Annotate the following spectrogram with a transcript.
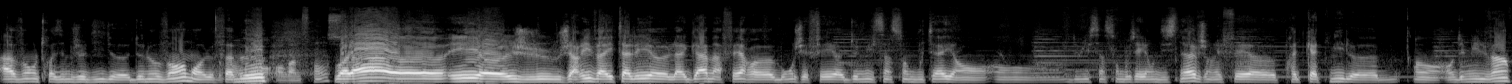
avant le troisième jeudi de, novembre, le fameux. En, vin de France. Voilà, et j'arrive à étaler la gamme, à faire, bon, j'ai fait 2500 bouteilles en, en 2500 bouteilles en 19, j'en ai fait près de 4000 en, en 2020.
